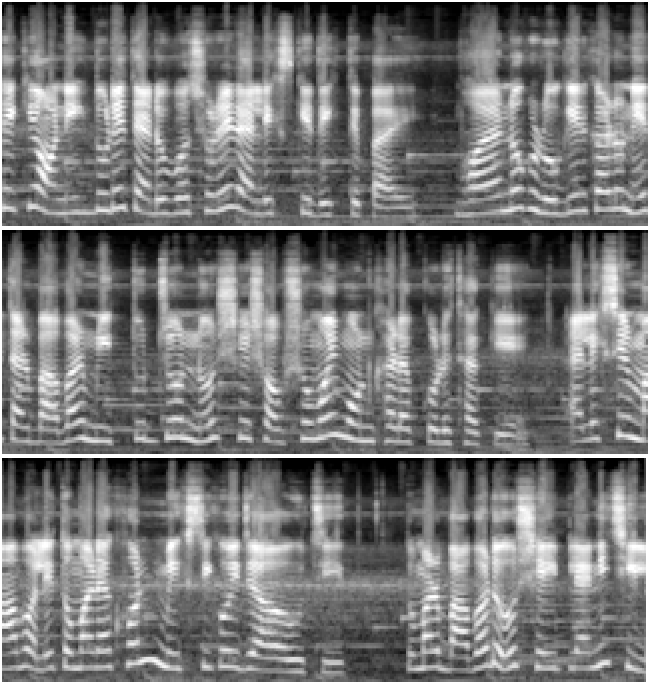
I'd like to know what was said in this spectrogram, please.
থেকে অনেক দূরে তেরো বছরের অ্যালেক্সকে দেখতে পাই। ভয়ানক রোগের কারণে তার বাবার মৃত্যুর জন্য সে সবসময় মন খারাপ করে থাকে। অ্যালেক্সের মা বলে, তোমার এখন মেক্সিকোয় যাওয়া উচিত। তোমার বাবারও সেই প্ল্যানই ছিল।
